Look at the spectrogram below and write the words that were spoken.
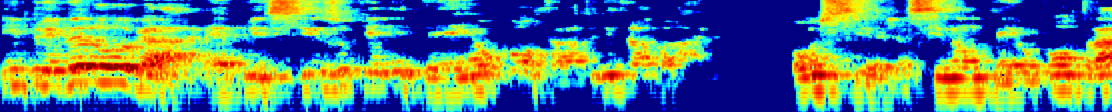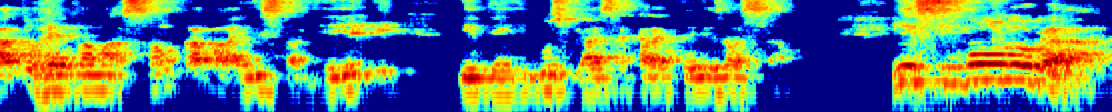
Em primeiro lugar, é preciso que ele tenha o contrato de trabalho. Ou seja, se não tem o contrato, reclamação trabalhista dele e tem que buscar essa caracterização. Em segundo lugar,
